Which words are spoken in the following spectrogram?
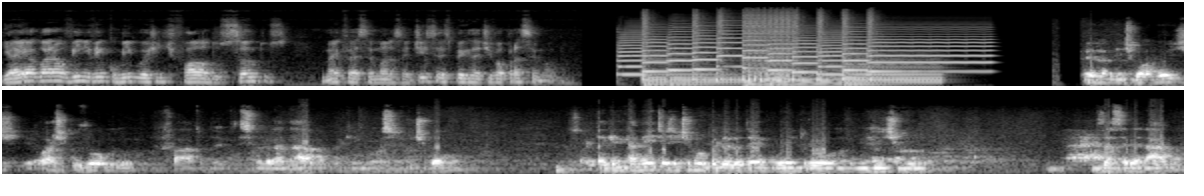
E aí agora o Vini vem comigo e a gente fala do Santos, como é que foi a Semana Santista e a expectativa para a semana. Primeiramente, boa noite. Eu acho que o jogo, de fato, deve ter sido agradável para quem gosta de futebol. Só que, tecnicamente, a gente no primeiro tempo entrou num ritmo desacelerado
